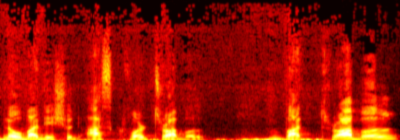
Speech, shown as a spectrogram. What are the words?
Nobody should ask for trouble. But trouble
